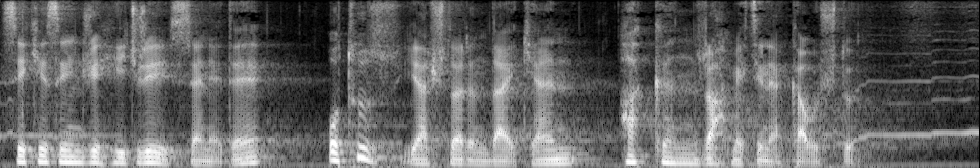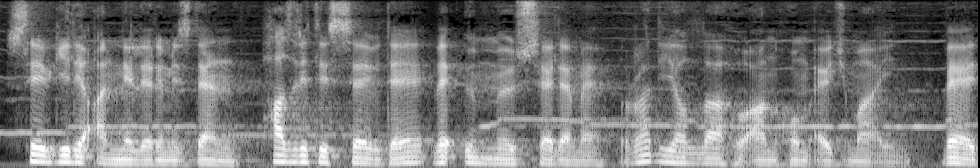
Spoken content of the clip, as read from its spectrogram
8. Hicri senede 30 yaşlarındayken Hakk'ın rahmetine kavuştu. Sevgili annelerimizden Hazreti Sevde ve Ümmü Seleme radıyallahu anhum ecmain ve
